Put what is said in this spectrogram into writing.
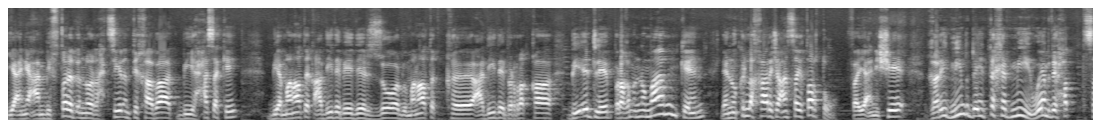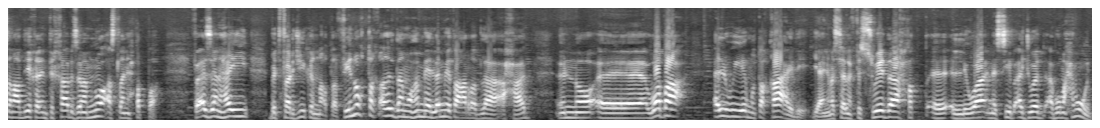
يعني عم بيفترض إنه رح تصير انتخابات بحسكة. بمناطق عديدة بدير الزور بمناطق آه، عديدة بالرقة بإدلب رغم أنه ما ممكن لأنه كلها خارج عن سيطرته. فيعني شيء غريب. مين بده ينتخب مين؟ وين بده يحط صناديق الانتخاب إذا ممنوع أصلا يحطها؟ فاذا هي بتفرجيك النقطة. في نقطة أيضا مهمة لم يتعرض لها أحد إنه آه، وضع ألوية متقاعدة. يعني مثلا في السويدة حط آه، اللواء نسيب أجود أبو محمود.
